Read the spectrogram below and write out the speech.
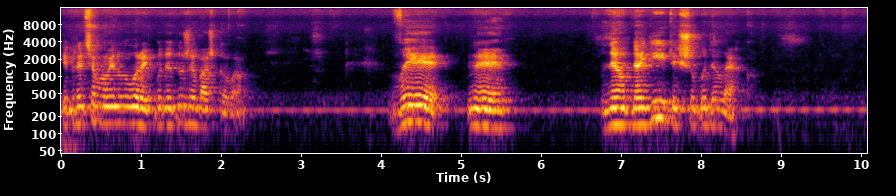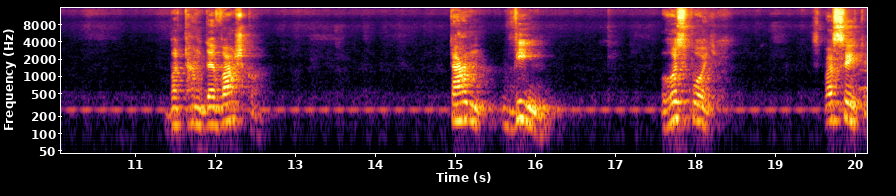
І при цьому він говорить, буде дуже важко вам. Ви не, не обнадійтесь, що буде легко. Бо там, де важко, там Він, Господь, Спаситель,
